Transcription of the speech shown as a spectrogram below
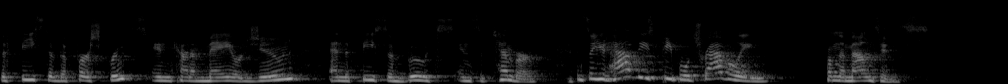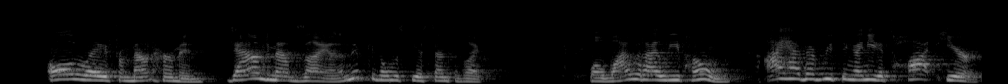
the Feast of the First Fruits in kind of May or June, and the Feast of Booths in September. And so you'd have these people traveling from the mountains, all the way from Mount Hermon down to Mount Zion. And there could almost be a sense of like, well, why would I leave home? I have everything I need. It's hot here,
